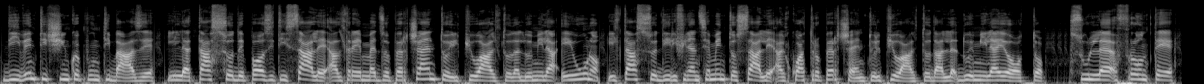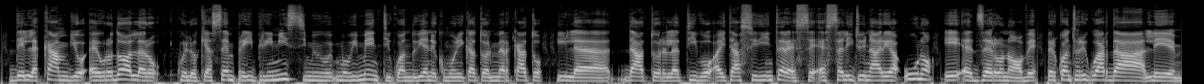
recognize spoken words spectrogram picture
di 25 punti base. Il tasso depositi sale al 3,5%, il più alto dal 2001. Il tasso di rifinanziamento sale al 4%, il più alto dal 2008. Sul fronte del cambio euro-dollaro, quello che ha sempre i primissimi movimenti quando viene comunicato al mercato il dato relativo ai tassi di interesse, è salito in area 1,09. Per quanto riguarda le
